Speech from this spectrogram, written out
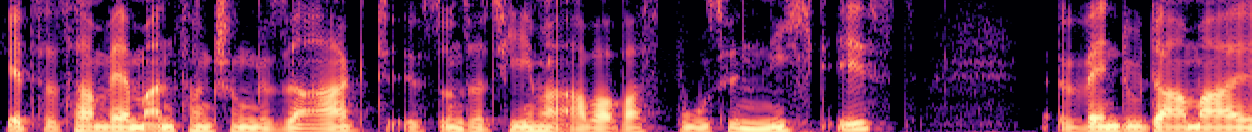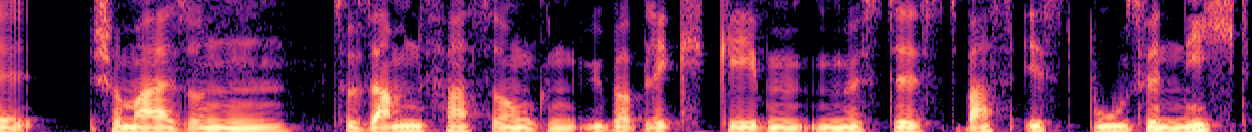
Jetzt, das haben wir am Anfang schon gesagt, ist unser Thema aber, was Buße nicht ist. Wenn du da mal schon mal so eine Zusammenfassung, einen Überblick geben müsstest, was ist Buße nicht?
